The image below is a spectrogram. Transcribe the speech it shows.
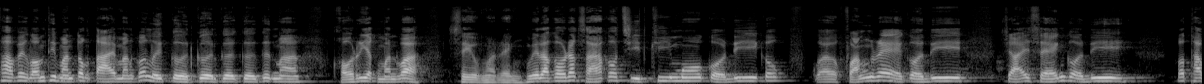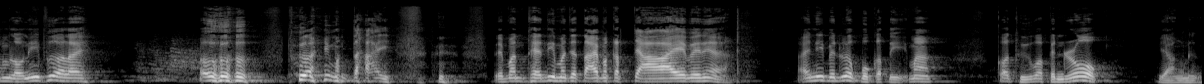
ภาพแวดล้อมที่มันต้องตาย มันก็เลยเกิดเกิดเกิดเกิดขึ้นมา เขาเรียกมันว่าเซลล์มะเร็ง เวลาเขารักษาเขาฉีดคีโมก็ดีเขาฝังแร่ก็ดีฉายแสงก็ดีเขาทำเหล่านี้เพื่ออะไร เออ เพื่อให้มันตาย แต่มันแทนที่มันจะตายมันกระจายไปเนี่ยไอ้นี่เป็นเรื่องปกติมาก ก็ถือว่าเป็นโรคอย่างหนึ่ง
